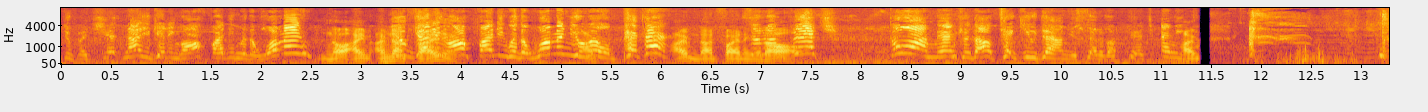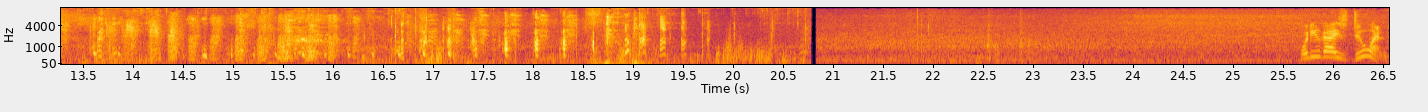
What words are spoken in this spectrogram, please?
stupid shit. Now you're getting off fighting with a woman. No, I'm. I'm not you getting fighting. off fighting with a woman, you I'm- little pecker. I'm not fighting Son at all. bitch. Go on, man, because I'll take you down, you son of a bitch. Any I'm. Guys doing?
